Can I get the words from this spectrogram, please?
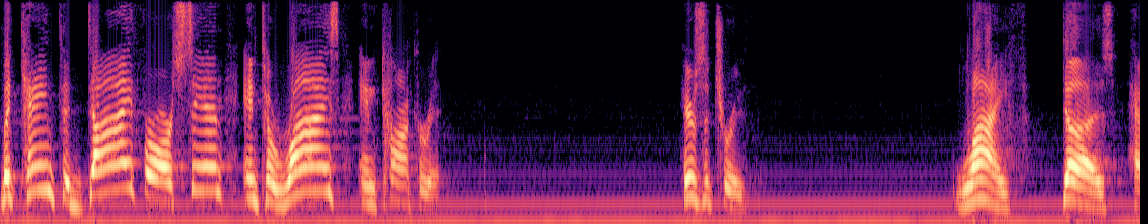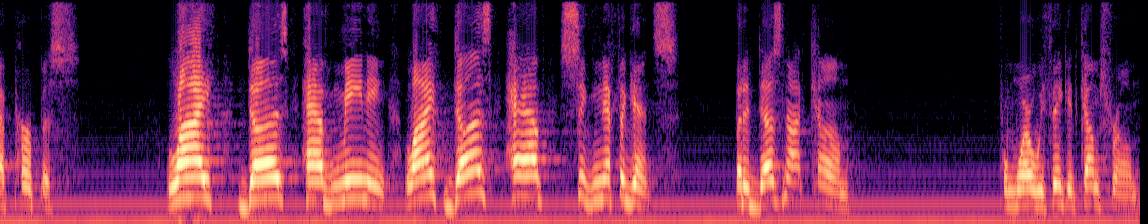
but came to die for our sin and to rise and conquer it. Here's the truth life does have purpose. Life does have meaning. Life does have significance. But it does not come from where we think it comes from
